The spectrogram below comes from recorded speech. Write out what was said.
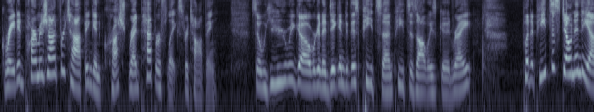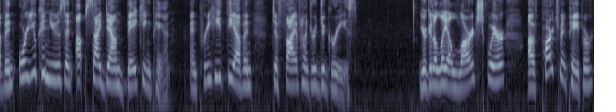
grated parmesan for topping, and crushed red pepper flakes for topping. So here we go. We're going to dig into this pizza, and pizza's always good, right? Put a pizza stone in the oven, or you can use an upside down baking pan and preheat the oven to 500 degrees. You're going to lay a large square of parchment paper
